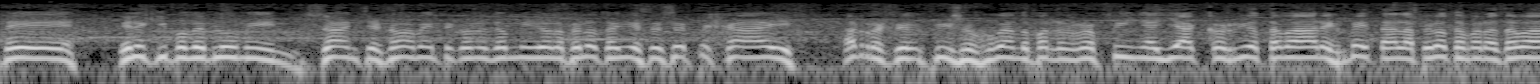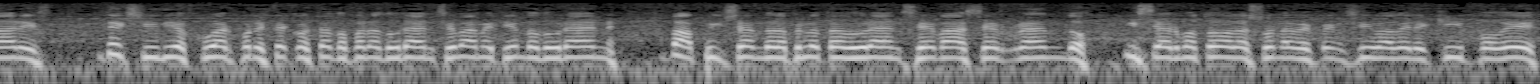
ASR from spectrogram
de el equipo de Blooming. Sánchez nuevamente con el dominio de la pelota y este es Espejay. Arranca el piso jugando para Rafinha. Ya corrió Tavares. Meta la pelota para Tavares. Decidió jugar por este costado para Durán. Se va metiendo Durán. Va pisando la pelota Durán. Se va cerrando y se armó toda la zona defensiva del equipo de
